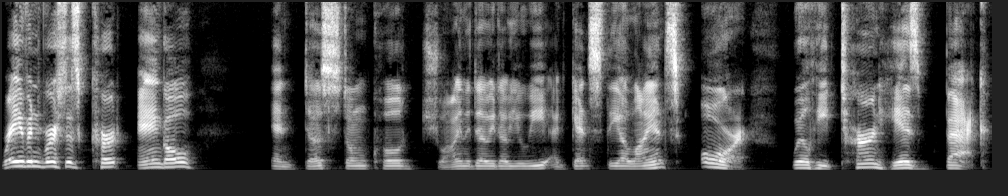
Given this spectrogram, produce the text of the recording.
Raven versus Kurt Angle, and does Stone Cold join the WWE against the Alliance, or will he turn his back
